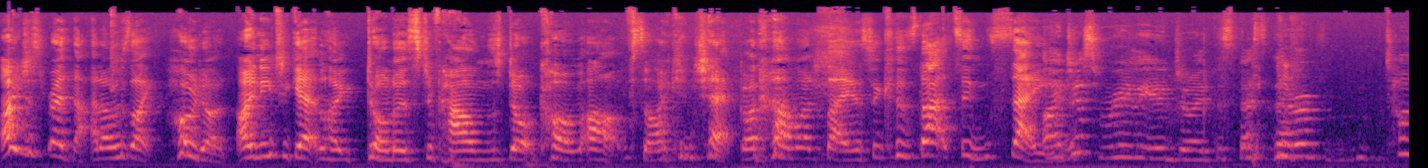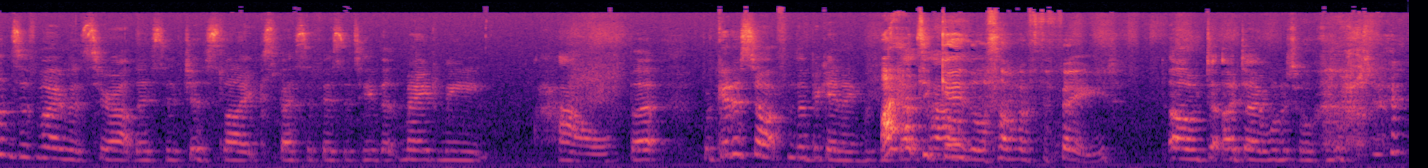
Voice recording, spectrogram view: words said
I just read that and I was like, hold on, I need to get like dollars to pounds dot com up so I can check on how much that is because that's insane. I just really enjoyed the spec. There are tons of moments throughout this of just like specificity that made me howl. But we're to start from the beginning. I had to how- Google some of the food. Oh, d- I don't want to talk about it.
